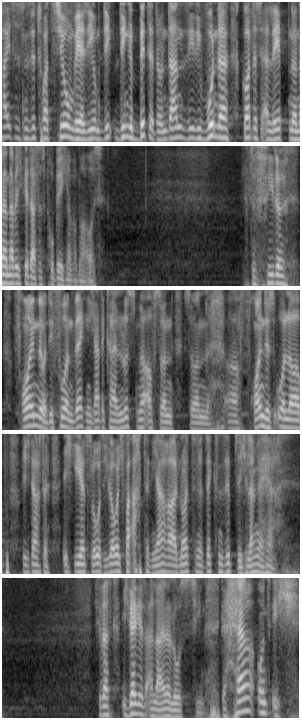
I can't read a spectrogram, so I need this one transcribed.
heißesten Situationen, wie er sie um Dinge bittet und dann sie die Wunder Gottes erlebten. Und dann habe ich gedacht, das probiere ich einfach mal aus. Ich hatte viele Freunde und die fuhren weg. Ich hatte keine Lust mehr auf so einen, so einen äh, Freundesurlaub. Ich dachte, ich gehe jetzt los. Ich glaube, ich war 18 Jahre alt, 1976, lange her. Ich gedacht, ich werde jetzt alleine losziehen. Der Herr und ich.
